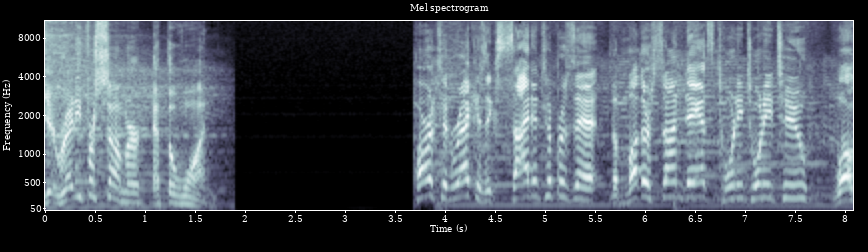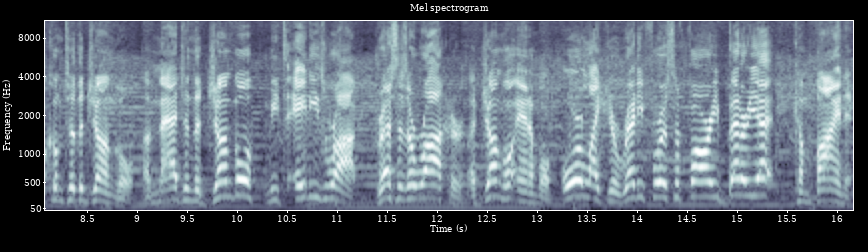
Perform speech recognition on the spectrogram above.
Get ready for summer at the one. Parks and Rec is excited to present the Mother Son Dance 2022 Welcome to the Jungle. Imagine the jungle meets 80s rock. Dress as a rocker, a jungle animal, or like you're ready for a safari, better yet, combine it.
